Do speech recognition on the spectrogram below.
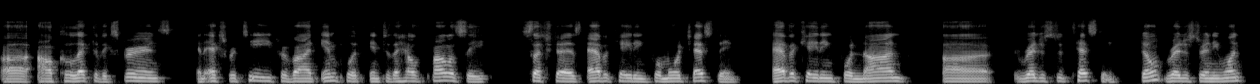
uh, our collective experience and expertise, provide input into the health policy such as advocating for more testing, advocating for non uh, registered testing. Don't register anyone,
